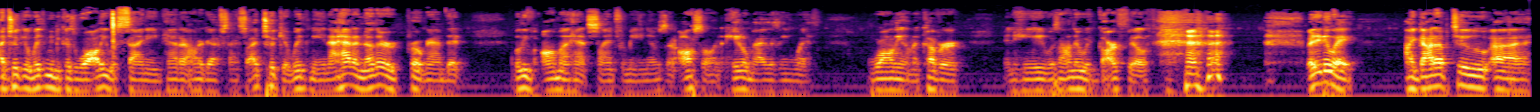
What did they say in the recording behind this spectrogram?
I took it with me because Wally was signing, had an autograph sign. So I took it with me. And I had another program that I believe Alma had signed for me. And it was also an Halo magazine with Wally on the cover. And he was on there with Garfield. but anyway, I got up to uh,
